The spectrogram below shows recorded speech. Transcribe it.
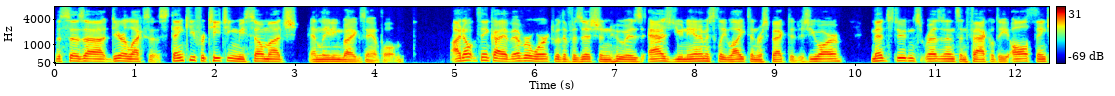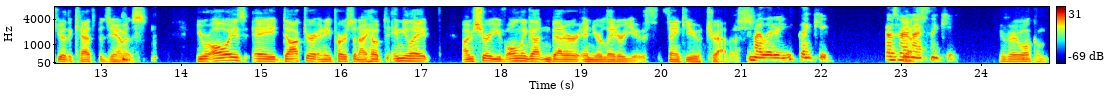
This says, uh, Dear Alexis, thank you for teaching me so much and leading by example. I don't think I have ever worked with a physician who is as unanimously liked and respected as you are. Med students, residents, and faculty all think you're the cat's pajamas. you were always a doctor and a person I hope to emulate. I'm sure you've only gotten better in your later youth. Thank you, Travis. In my later youth. Thank you. That was very yes. nice. Thank you. You're very welcome.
